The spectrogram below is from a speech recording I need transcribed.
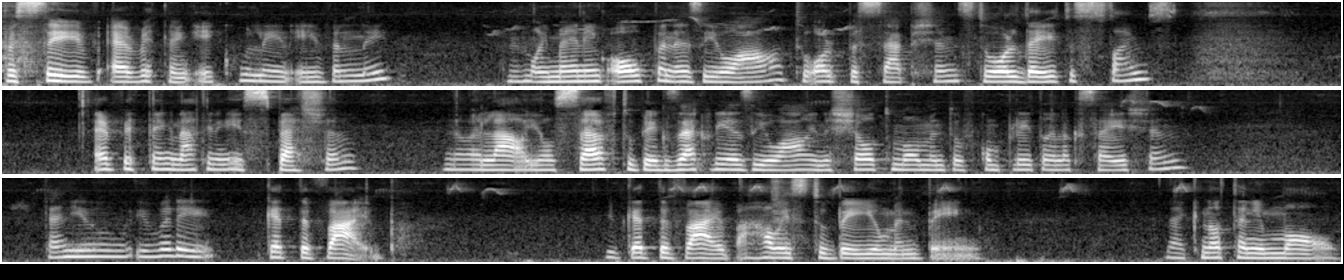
perceive everything equally and evenly, remaining open as you are to all perceptions, to all data streams. Everything, nothing is special. You know, allow yourself to be exactly as you are in a short moment of complete relaxation. Then you, you really get the vibe you get the vibe how is to be a human being. Like not anymore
